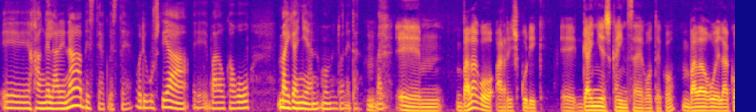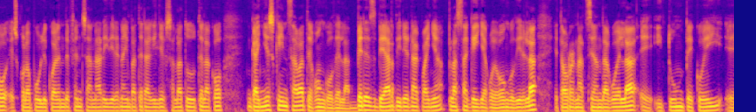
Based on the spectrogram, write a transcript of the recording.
e, jangelarena besteak beste. Hori guztia e, badaukagu maigainean momentu honetan. Hmm. Bai. E, badago arriskurik e, gain eskaintza egoteko. Badagoelako eskola publikoaren defentsan ari diren hainbatera gilek salatu dutelako gain eskaintza bat egongo dela. Berez behar direnak baina plaza gehiago egongo direla eta horren atzean dagoela e, itunpekoei e,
